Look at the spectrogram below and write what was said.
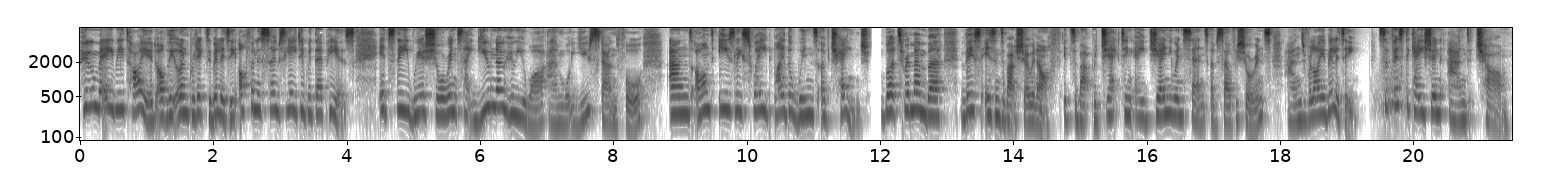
who may be tired of the unpredictability often associated with their peers. It's the reassurance that you know who you are and what you stand for and aren't easily swayed by the winds of change. But remember, this isn't about showing off, it's about projecting a genuine sense of self assurance and reliability. Sophistication and charm.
